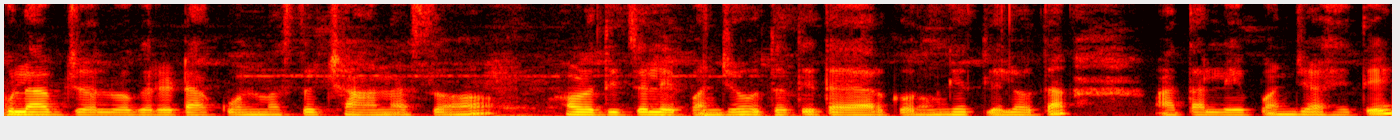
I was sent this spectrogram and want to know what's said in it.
गुलाबजल वगैरे टाकून मस्त छान असं हळदीचं लेपन जे होतं ते तयार करून घेतलेलं होतं. आता लेपन जे आहे ते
